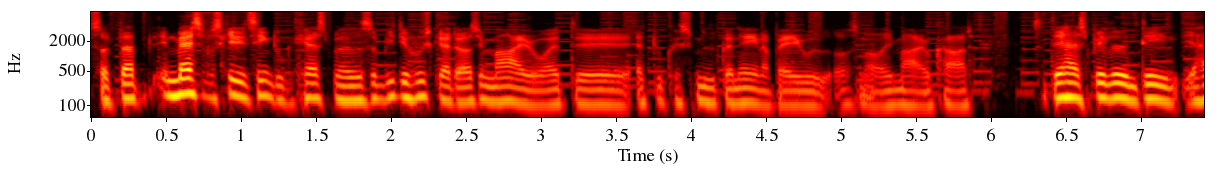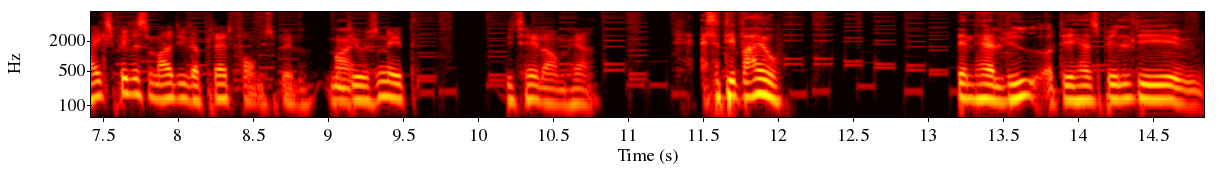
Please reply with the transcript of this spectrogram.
Så der er en masse forskellige ting, du kan kaste med. Så vidt jeg husker, er det også i Mario, at, øh, at du kan smide bananer bagud og sådan noget i Mario Kart. Så det har jeg spillet en del. Jeg har ikke spillet så meget de der platformspil, men Nej. det er jo sådan et, vi taler om her. Altså, det var jo den her lyd og det her spil, det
